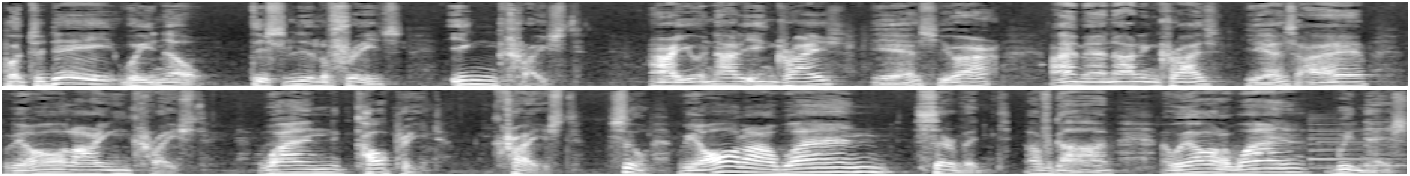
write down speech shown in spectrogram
But today we know this little phrase, in Christ. Are you not in Christ? Yes, you are. I am not in Christ. Yes, I am. We all are in Christ. One culprit, Christ. So we all are one servant of God, and we all are one witness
